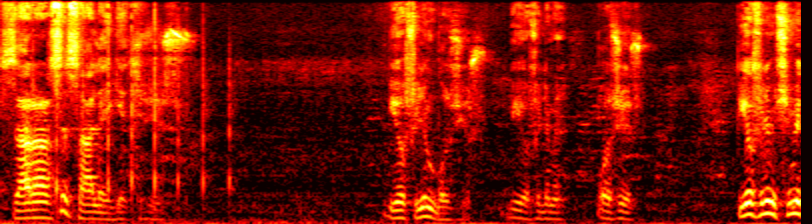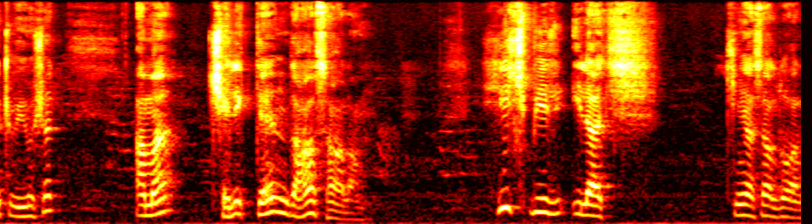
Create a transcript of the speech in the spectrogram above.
Zararsız hale getiriyor. Biyofilm bozuyor. Biyofilmi bozuyor. Biyofilm sümük gibi yumuşak ama çelikten daha sağlam. Hiçbir ilaç kimyasal doğal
